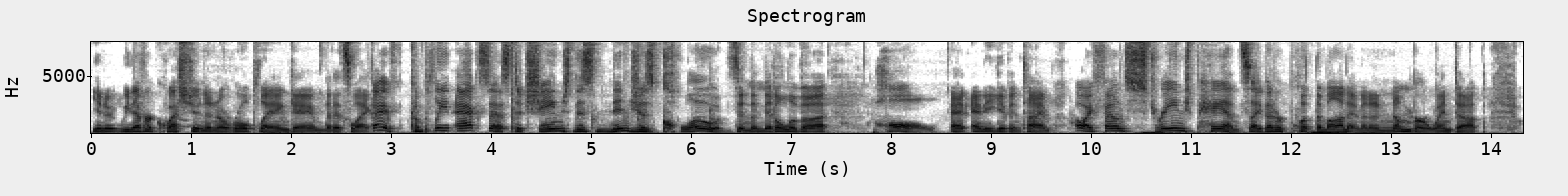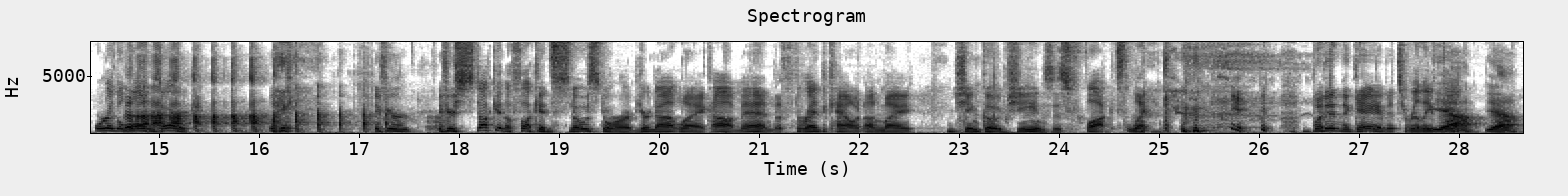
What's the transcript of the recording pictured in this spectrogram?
you know we never question in a role-playing game that it's like i have complete access to change this ninja's clothes in the middle of a hall at any given time. Oh i found strange pants. I better put them on him. And a number went up. Or in the long dark like if you're if you're stuck in a fucking snowstorm, you're not like, oh man, the thread count on my JNCO jeans is fucked. Like, but in the game, it's really yeah, fun, yeah.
